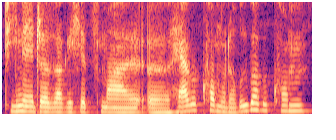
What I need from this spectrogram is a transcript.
Teenager, sage ich jetzt mal, äh, hergekommen oder rübergekommen.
